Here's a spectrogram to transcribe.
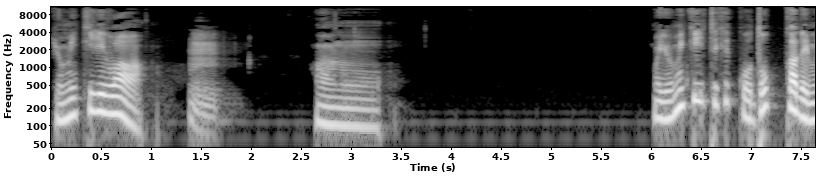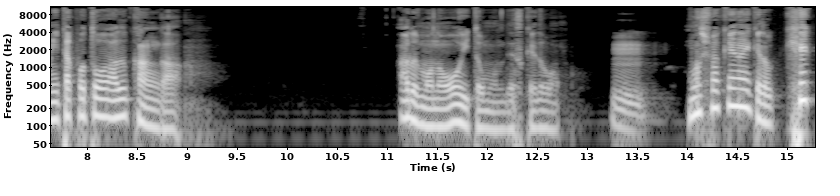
読み切りは、うん。あの、まあ、読み切りって結構どっかで見たことある感が、あるもの多いと思うんですけど、うん。申し訳ないけど、結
